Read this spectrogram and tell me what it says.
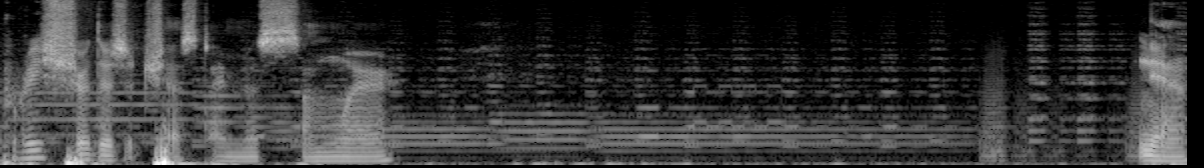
Pretty sure there's a chest I missed somewhere. Yeah.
